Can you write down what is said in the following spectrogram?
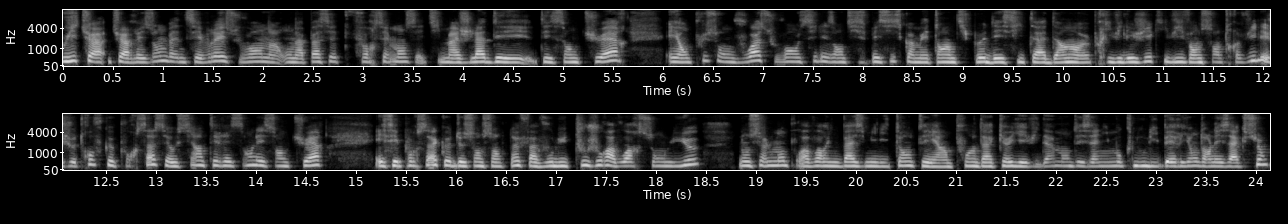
Oui, tu as, tu as raison, Ben, c'est vrai. Souvent, on n'a pas forcément cette image-là des, des, sanctuaires. Et en plus, on voit souvent aussi les antispécistes comme étant un petit peu des citadins euh, privilégiés qui vivent en centre-ville. Et je trouve que pour ça, c'est aussi intéressant, les sanctuaires. Et c'est pour ça que 269 a voulu toujours avoir son lieu, non seulement pour avoir une base militante et un point d'accueil, évidemment, des animaux que nous libérions dans les actions,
